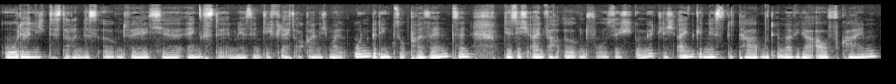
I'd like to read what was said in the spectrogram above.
Oder liegt es daran, dass irgendwelche Ängste in mir sind, die vielleicht auch gar nicht mal unbedingt so präsent sind, die sich einfach irgendwo sich gemütlich eingenistet haben und immer wieder aufkeimen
